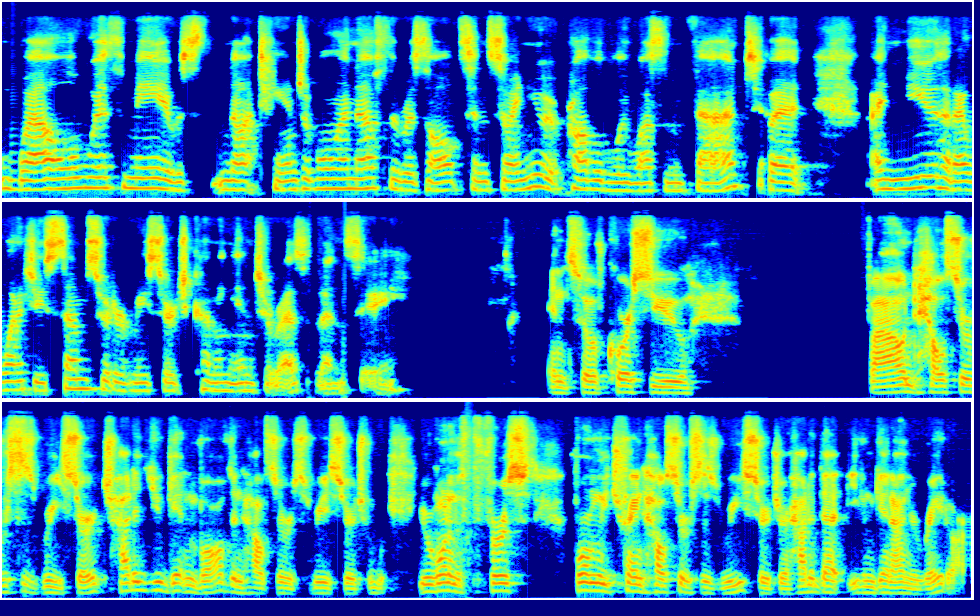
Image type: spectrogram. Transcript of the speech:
well with me. It was not tangible enough, the results. And so I knew it probably wasn't that, but I knew that I wanted to do some sort of research coming into residency. And so, of course, you found health services research. How did you get involved in health service research? You were one of the first formally trained health services researcher. How did that even get on your radar?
